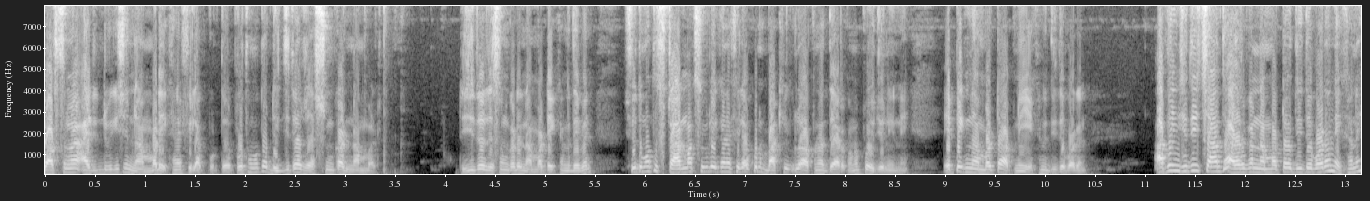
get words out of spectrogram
পার্সোনাল আইডেন্টিফিকেশন নাম্বার এখানে ফিল আপ করতে হবে। প্রথমত digital ration card number digital ration কার্ডের নাম্বারটা এখানে দেবেন। শুধুমাত্র স্টার মার্কসগুলো এখানে ফিল আপ করুন, বাকিগুলো আপনার দেওয়ার কোনো প্রয়োজনই নেই। এপিক নাম্বারটা আপনি এখানে দিতে পারেন। আপনি যদি চান তো আধার কার্ড নাম্বারটাও দিতে পারেন এখানে।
